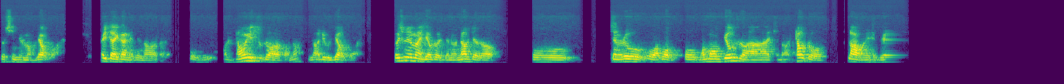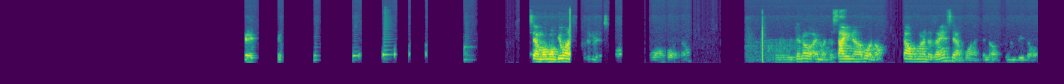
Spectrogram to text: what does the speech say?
ရုပ်ရှင်မျက်မှန်ရောက်သွားအဲ့တိုက်ကနေကျွန်တော်ဟိုနောင်ရလွတ်သွားတာပေါ့နော်ကျွန်တော်အဲ့ဒီကိုရောက်သွားလို့ရှိရင်မှရောက်တော့ကျွန်တော်နောက်ကျတော့ဟို ကျွန်တော်တို့ဟိုပါပေါ့ဟိုမမောင်ပြုံးစွာကျွန်တော်အထောက်တော်လောက်အောင်တကယ်ဆရာမောင်မောင်ပြုံးကဟိုပါပေါ့နော်ဟိုကျွန်တော်အဲ့မှာဒီဇိုင်နာပေါ့နော်တာဝန်ဒီဇိုင်းဆရာပေါ့ကျွန်တော်သင်ပြီးတော့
